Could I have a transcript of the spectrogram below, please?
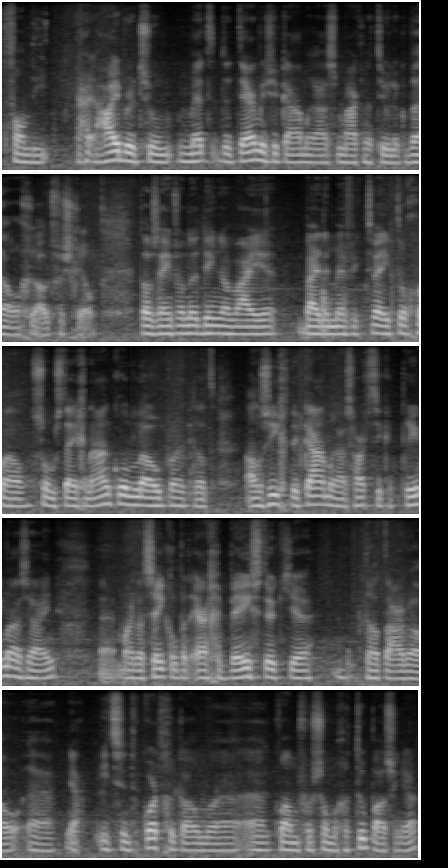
van die hybrid zoom met de thermische camera's maakt natuurlijk wel een groot verschil. Dat was een van de dingen waar je bij de Mavic 2 toch wel soms tegenaan kon lopen. Dat aan zich de camera's hartstikke prima zijn. Uh, maar dat zeker op het RGB-stukje, dat daar wel uh, ja, iets in tekort gekomen uh, kwam voor sommige toepassingen.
